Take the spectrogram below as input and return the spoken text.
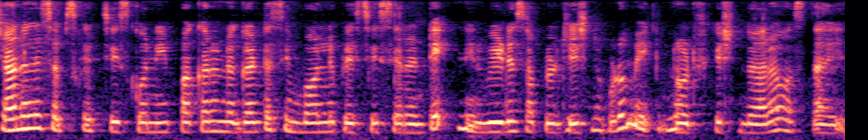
ఛానల్ని సబ్స్క్రైబ్ చేసుకొని పక్కనున్న గంట సింబాల్ని ప్రెస్ చేశారంటే నేను వీడియోస్ అప్లోడ్ చేసినప్పుడు మీకు నోటిఫికేషన్ ద్వారా వస్తాయి.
